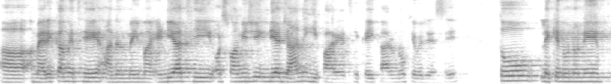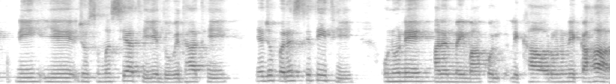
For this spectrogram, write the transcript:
अमेरिका में थे आनंदमयी माँ इंडिया थी और स्वामी जी इंडिया जा नहीं पा रहे थे कई कारणों की वजह से। तो लेकिन उन्होंने अपनी ये जो समस्या थी, ये दुविधा थी, या जो परिस्थिति थी, उन्होंने आनंदमयी माँ को लिखा और उन्होंने कहा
